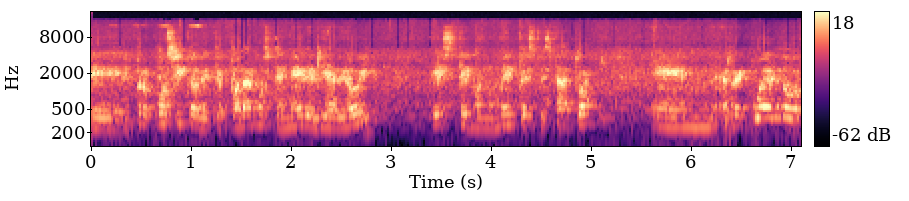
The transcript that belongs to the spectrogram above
El propósito de que podamos tener el día de hoy este monumento, esta estatua, en recuerdo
